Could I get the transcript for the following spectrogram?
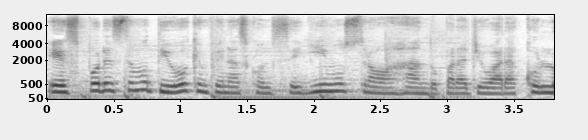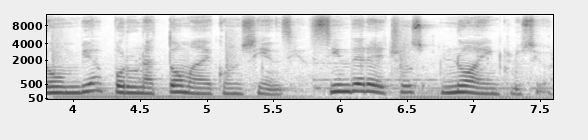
Es por este motivo que en FENASCOL seguimos trabajando para llevar a Colombia por una toma de conciencia. Sin derechos no hay inclusión.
